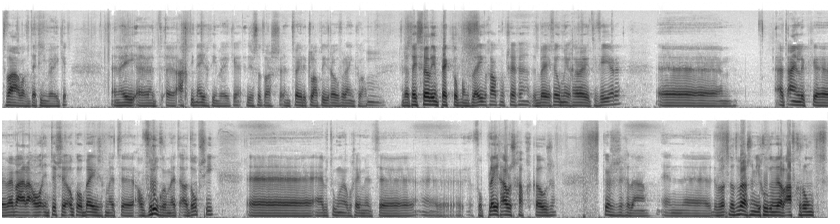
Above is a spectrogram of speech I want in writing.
12, 13 weken. En nee, eh, t- eh, 18, 19 weken. Dus dat was een tweede klap die er overheen kwam. Mm. En dat heeft veel impact op ons leven gehad, moet ik zeggen. Dat ben je veel meer gaan relativeren. Eh, uiteindelijk, eh, wij waren al intussen ook al bezig met, eh, al vroeger met adoptie. En hebben toen op een gegeven moment voor pleegouderschap gekozen. Cursussen gedaan. En dat wa- dat was nog niet goed en wel afgerond.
